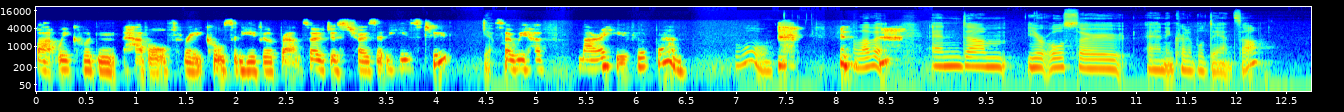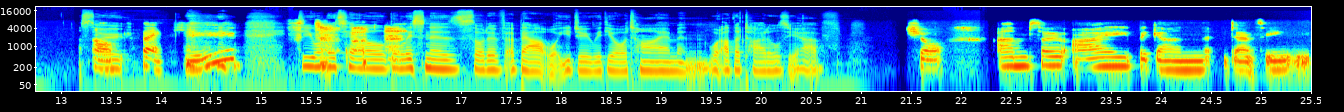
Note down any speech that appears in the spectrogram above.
but we couldn't have all three Coulson Hearfield Brown. So I've just chosen his two. Yep. So we have Mara Hearfield Brown. Oh, I love it. And um, you're also an incredible dancer. So, oh, thank you. do you want to tell the listeners sort of about what you do with your time and what other titles you have? Sure. Um, so I began dancing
